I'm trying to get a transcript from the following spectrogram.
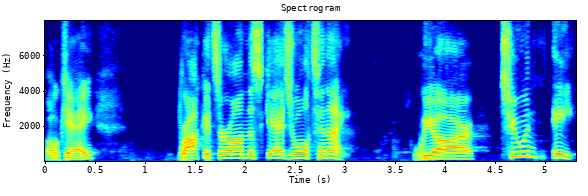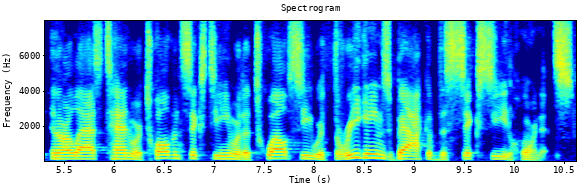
Okay. Rockets are on the schedule tonight. We are two and eight in our last 10. We're 12 and 16. We're the 12 seed. We're three games back of the six seed Hornets.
